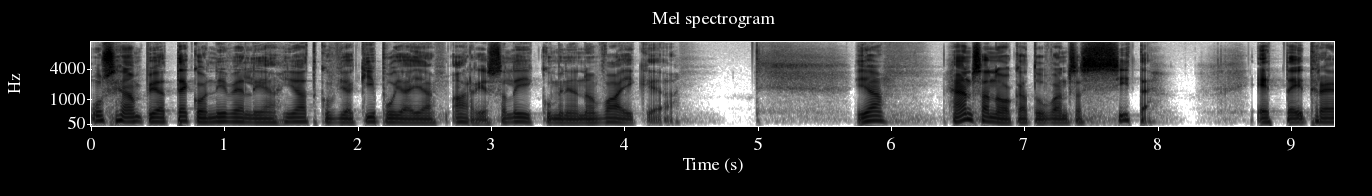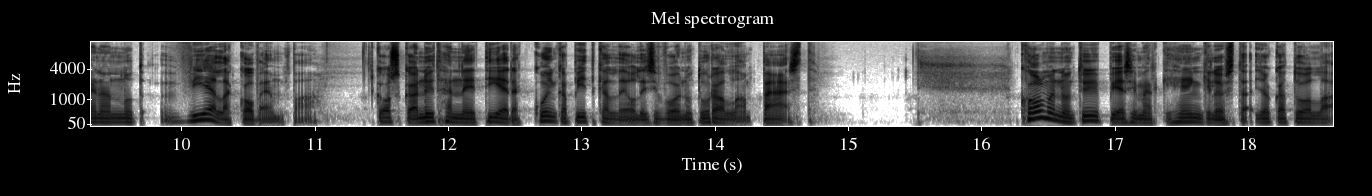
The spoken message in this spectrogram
useampia tekoniveliä, jatkuvia kipuja ja arjessa liikkuminen on vaikeaa. Ja hän sanoo katuvansa sitä, ettei treenannut vielä kovempaa, koska nyt hän ei tiedä kuinka pitkälle olisi voinut urallaan päästä. Kolmen on tyyppiesimerkki henkilöstä, joka tuolla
